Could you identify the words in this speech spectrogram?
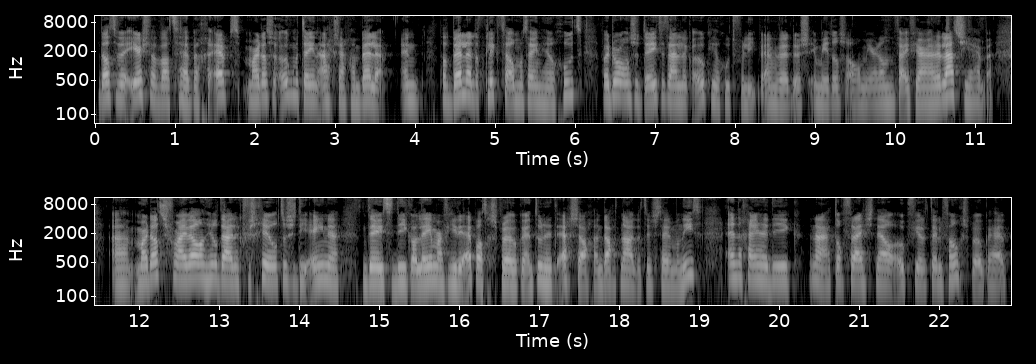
dat we eerst wel wat hebben geappt, maar dat we ook meteen eigenlijk zijn gaan bellen. En dat bellen, dat klikte al meteen heel goed, waardoor onze date uiteindelijk ook heel goed verliep. En we dus inmiddels al meer dan vijf jaar een relatie hebben. Uh, maar dat is voor mij wel een heel duidelijk verschil tussen die ene date die ik alleen maar via de app had gesproken en toen het echt zag en dacht, nou, dat is het helemaal niet. En degene die ik nou, toch vrij snel ook via de telefoon gesproken heb,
